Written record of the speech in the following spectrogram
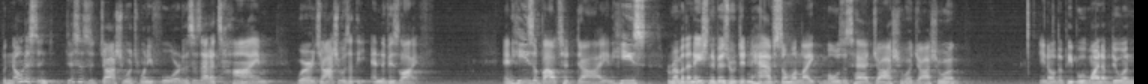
But notice, in, this is Joshua 24. This is at a time where Joshua is at the end of his life. And he's about to die, and he's Remember, the nation of Israel didn't have someone like Moses had Joshua. Joshua, you know, the people who wind up doing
